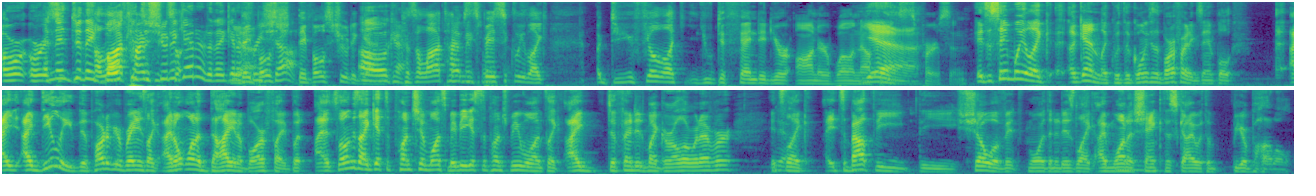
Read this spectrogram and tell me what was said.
Or, or And then do they both get to shoot again, or do they get they a free both shot? they both shoot again. Oh, okay. Because a lot of times it's more basically like, uh, do you feel like you defended your honor well enough Yeah. against this person? It's the same way. Like again, like with the going to the bar fight example. I, ideally, the part of your brain is like, I don't want to die in a bar fight, but as long as I get to punch him once, maybe he gets to punch me once. Like I defended my girl or whatever. It's Yeah. like it's about the the show of it more than it is like I want to shank this guy with a beer bottle.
